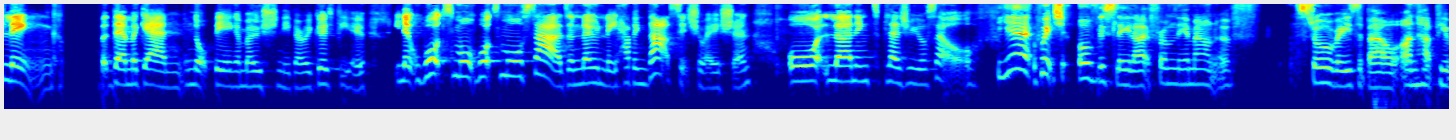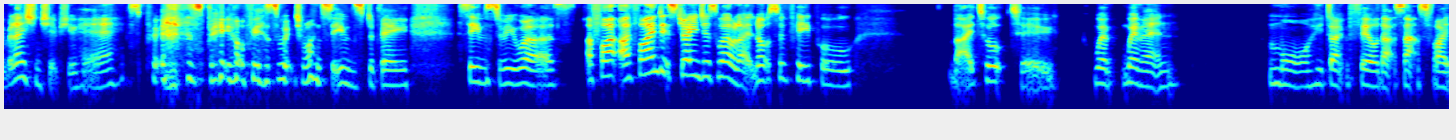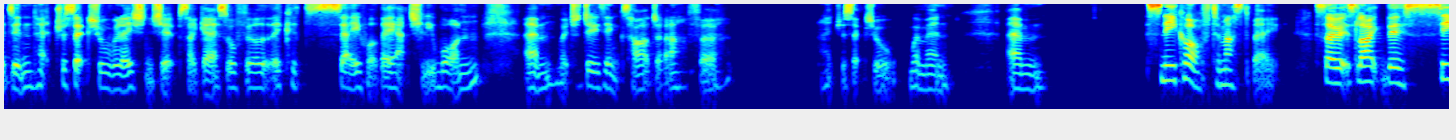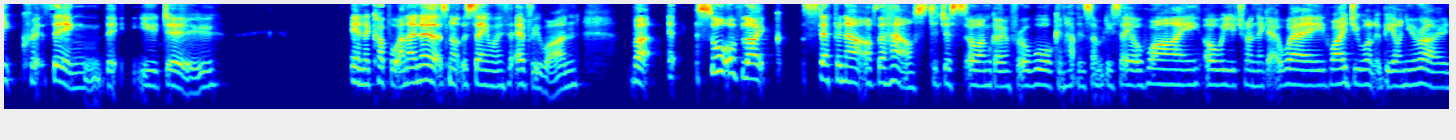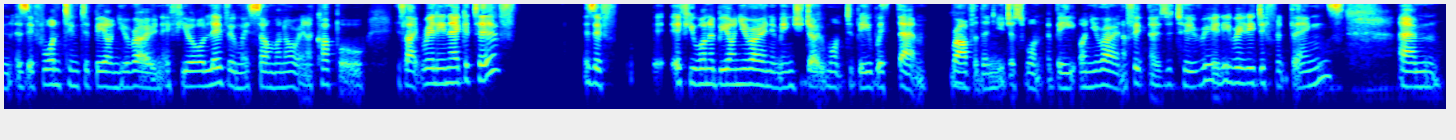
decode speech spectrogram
fling but them again not being emotionally very good for you. You know what's more what's more sad and lonely having that situation or learning to pleasure yourself? Yeah which obviously like from the amount of stories about unhappy relationships you hear. It's pretty, it's pretty obvious which one seems to be seems to be worse. I find i find it strange as well like lots of people that i talk to women more who don't feel that satisfied in heterosexual relationships i guess or feel that they could say what they actually want um, which i do think is harder for heterosexual women um, sneak off to masturbate So it's like this secret thing that you do in a couple. And I know that's not the same with everyone, but eh, sort of like stepping out of the house to just, oh, I'm going for a walk and having somebody say, oh, why? Oh, are you trying to get away? Why do you want to be on your own? As if wanting to be on your own, if you're living with someone or in a couple, is like really negative. As if eh, if you want to be on your own, it means you don't want to be with them rather than you just want to be on your own. I think those are two really, really different things. Um,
